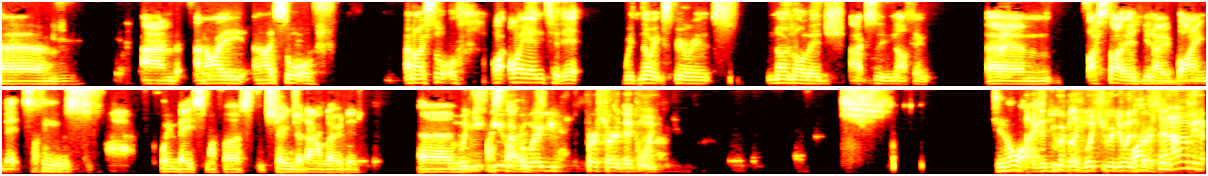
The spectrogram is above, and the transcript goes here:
Um, and and I and I sort of and I sort of I, I entered it with no experience, no knowledge, absolutely nothing. Um, right. I started, you know, buying bits. I think it was Coinbase, my first exchange I downloaded. Um, do you, do you started, remember where you first started Bitcoin? Do you know what? Like, do you remember like what you were doing the I first? Think, and I don't mean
